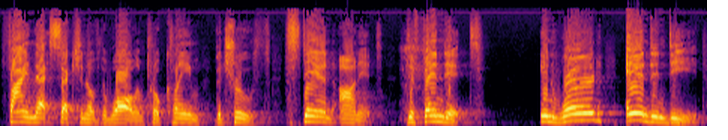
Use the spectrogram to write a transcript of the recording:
find that section of the wall and proclaim the truth. Stand on it, defend it in word and in deed.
